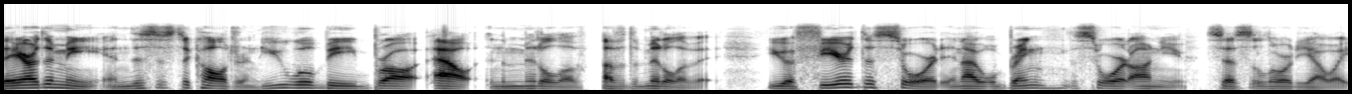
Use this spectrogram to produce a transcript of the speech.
they are the meat, and this is the cauldron. You will be brought out in the middle of, of the middle of it. You have feared the sword, and I will bring the sword on you, says the Lord Yahweh.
